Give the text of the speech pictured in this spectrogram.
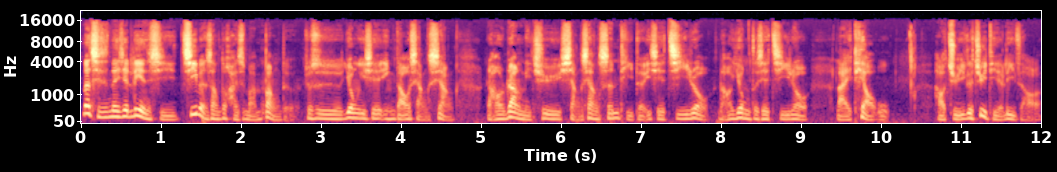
那其实那些练习基本上都还是蛮棒的，就是用一些引导想象，然后让你去想象身体的一些肌肉，然后用这些肌肉来跳舞。好，举一个具体的例子好了，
